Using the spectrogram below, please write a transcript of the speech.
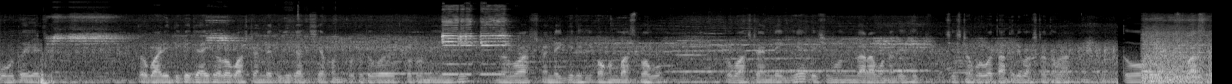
বহুত হয়ে গেছে। তো বাড়ি দিকে যাই, চলো বাস স্ট্যান্ডের দিকে যাচ্ছি এখন। টোটোতে করে টোটো নিয়ে এবার বাস স্ট্যান্ডে গিয়ে দেখি কখন বাস পাবো। তো বাস স্ট্যান্ডে গিয়ে বেশিক্ষণ দাঁড়াবো না দেখি চেষ্টা করব তাড়াতাড়ি বাসটা ধরার। তো বাসে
